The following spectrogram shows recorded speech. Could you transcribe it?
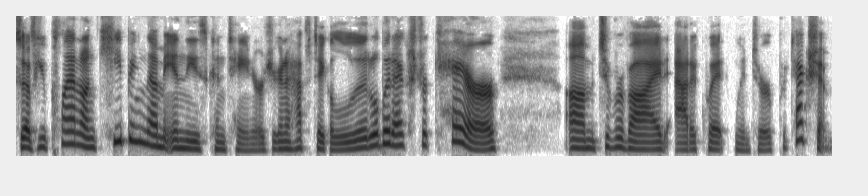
So if you plan on keeping them in these containers, you're going to have to take a little bit extra care um, to provide adequate winter protection.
